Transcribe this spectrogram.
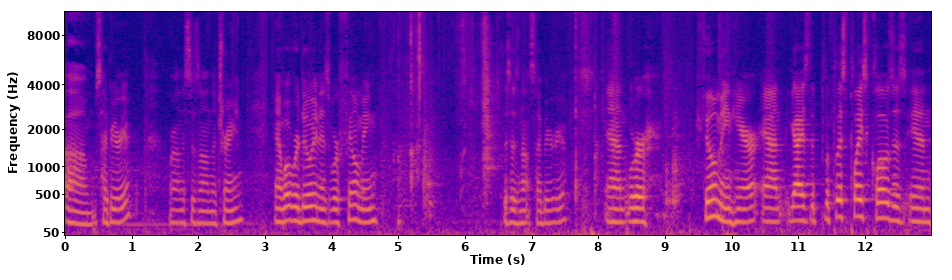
um, Siberia. We're on. This is on the train, and what we're doing is we're filming. This is not Siberia, and we're filming here. And guys, the, the this place closes in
